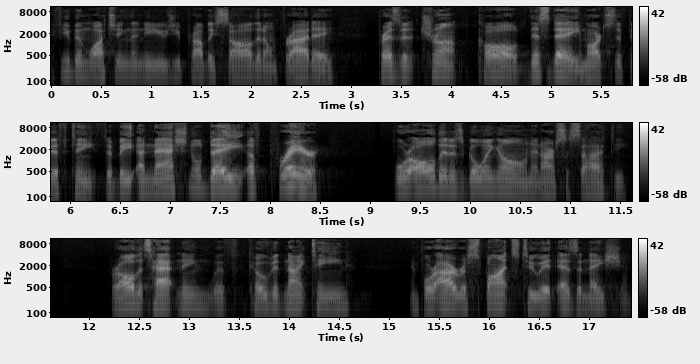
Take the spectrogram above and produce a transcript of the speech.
If you've been watching the news, you probably saw that on Friday, President Trump called this day, March the 15th, to be a national day of prayer for all that is going on in our society, for all that's happening with COVID 19, and for our response to it as a nation.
